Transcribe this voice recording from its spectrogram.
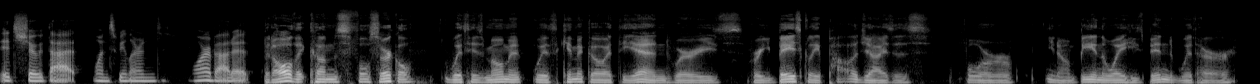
it showed that once we learned more about it. But all that comes full circle with his moment with Kimiko at the end, where he's where he basically apologizes for you know being the way he's been with her,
